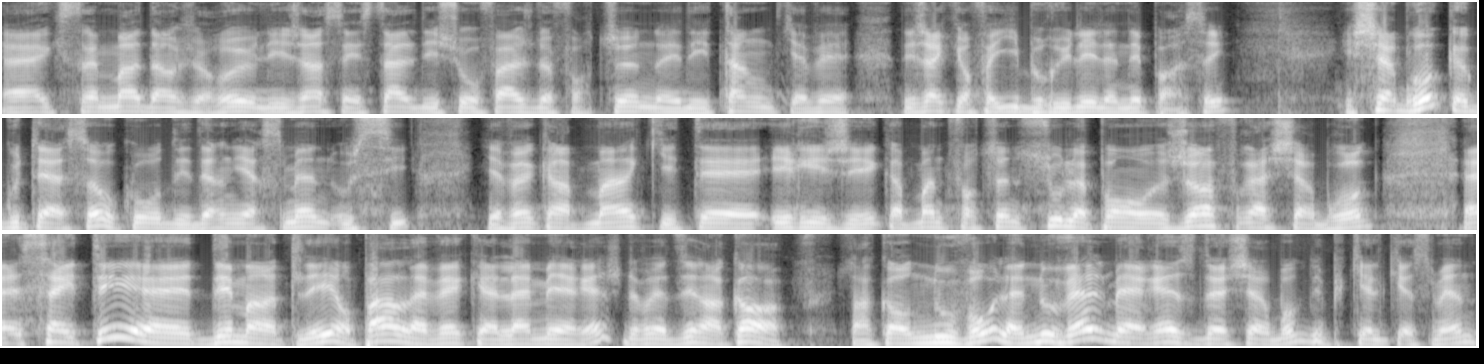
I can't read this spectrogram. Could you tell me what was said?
euh, extrêmement dangereux. Les gens s'installent des chauffages de fortune, et des tentes qui avaient des gens qui ont failli brûler l'année passée. Et Sherbrooke a goûté à ça au cours des dernières semaines aussi. Il y avait un campement qui était érigé, campement de fortune sous le pont Joffre à Sherbrooke. Euh, ça a été euh, démantelé. On parle avec la mairesse, je devrais dire encore, c'est encore nouveau, la nouvelle mairesse de Sherbrooke depuis quelques semaines.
